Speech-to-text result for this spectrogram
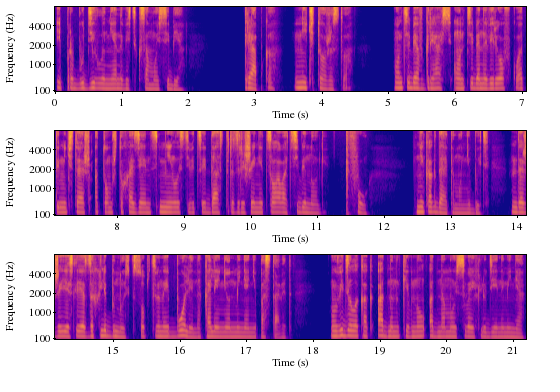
и пробудило ненависть к самой себе. Тряпка, ничтожество. Он тебя в грязь, он тебя на веревку, а ты мечтаешь о том, что хозяин с милостивицей даст разрешение целовать себе ноги. Фу, никогда этому не быть. Даже если я захлебнусь в собственной боли, на колени он меня не поставит. Увидела, как Аднан кивнул одному из своих людей на меня,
